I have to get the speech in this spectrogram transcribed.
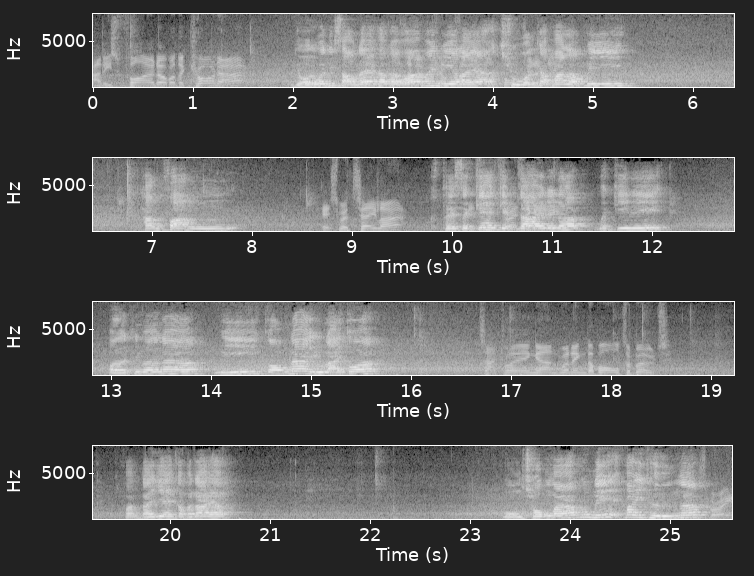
'And he's fired over the corner. โยนวันที่เสาแรกครับแต่ว่าไม่มีอะไรอะฉวนกลับมาแล้วมี ทางฝั่ง It's with Taylor. เทรเซเก้เก็บได้ด้วยนะครับ เมื่อกี้นี้ เปิดขึ้นมาหน้าครับ มีกองหน้าอยู่หลายตัวครับ Tackling and winning the ball to boot. ฟันได้แย่งกลับมาได้ครับมงชงมาครับลูกนี้ไม่ถึงครับ Lansbury.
